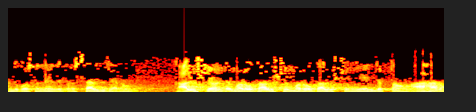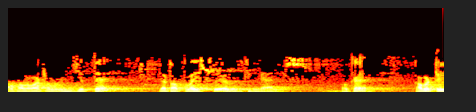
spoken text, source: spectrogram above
అందుకోసం నేను ప్రస్తావించాను. కాలుష్యం అంటే మరో కాలుష్యం మరో కాలుష్యం ఏం చెప్తాం? ఆహార అలవాట్ల గురించి చెప్తే that applies to everything else okay? కాబట్టి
